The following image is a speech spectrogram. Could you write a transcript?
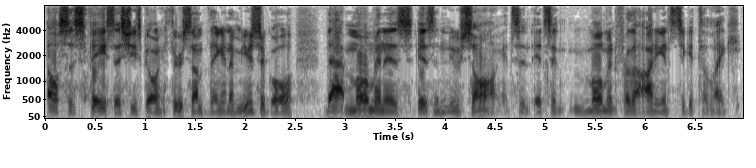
Elsa's face as she's going through something. In a musical, that moment is is a new song. It's a it's a moment for the audience to get to like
